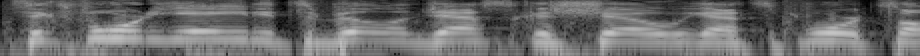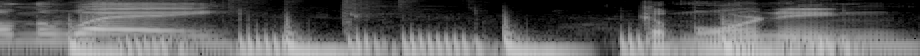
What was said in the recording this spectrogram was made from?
648, it's a Bill and Jessica show. We got sports on the way. Good morning.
